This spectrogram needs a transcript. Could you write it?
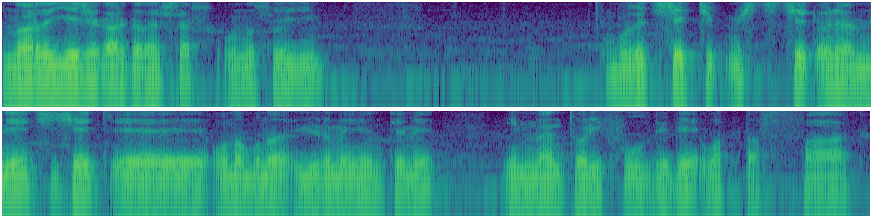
Bunlar da yiyecek arkadaşlar. Onu da söyleyeyim. Burada çiçek çıkmış. Çiçek önemli. Çiçek ee, ona buna yürüme yöntemi. Inventory full dedi. What the fuck?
